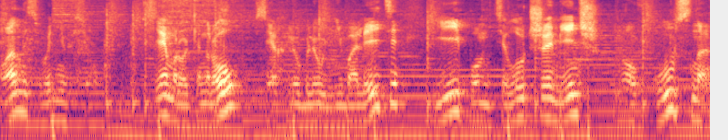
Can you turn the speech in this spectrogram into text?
Ну а на сегодня все. Всем рок-н-ролл, всех люблю, не болейте. И помните, лучше меньше, но вкусно.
